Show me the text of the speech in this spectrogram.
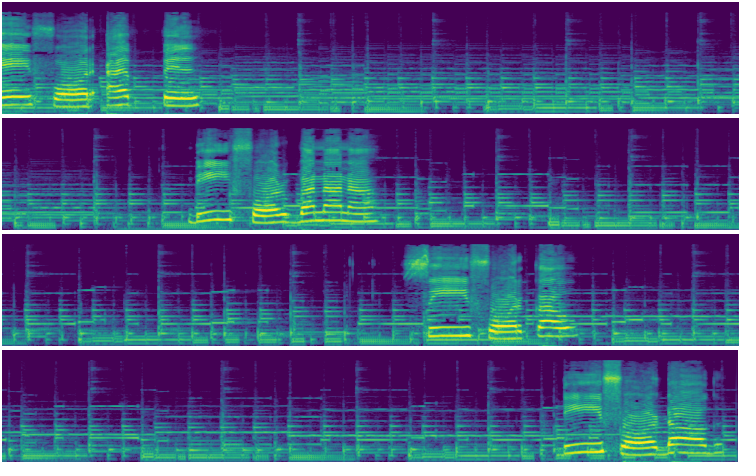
A for apple. B for banana. C for cow. D for dog.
